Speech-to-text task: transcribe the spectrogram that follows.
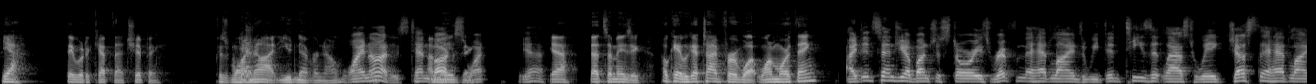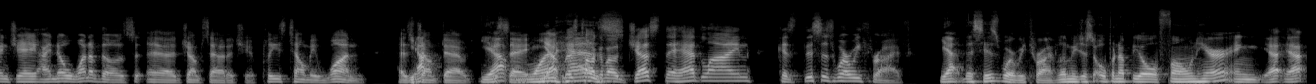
Yeah, they would have kept that shipping. Because why Yeah. not? You'd never know. why not it's 10 bucks Amazing. why yeah Yeah, that's amazing. Okay, we got time for what? One more thing? I did send you a bunch of stories ripped from the headlines. We did tease it last week. Just the headline, Jay. I know one of those uh, jumps out at you. Please tell me one has Yeah. jumped out. Yeah, say, one "Yep, let's talk about just the headline because this is where we thrive. Yeah, this is where we thrive. Let me just open up the old phone here and Yeah, yeah.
